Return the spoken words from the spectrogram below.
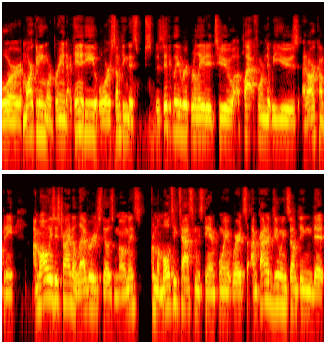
or marketing or brand identity or something that's specifically re- related to a platform that we use at our company, I'm always just trying to leverage those moments from a multitasking standpoint where it's I'm kind of doing something that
